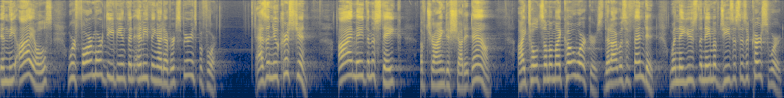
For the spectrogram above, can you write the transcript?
in the aisles were far more deviant than anything I'd ever experienced before. As a new Christian, I made the mistake of trying to shut it down. I told some of my coworkers that I was offended when they used the name of Jesus as a curse word.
